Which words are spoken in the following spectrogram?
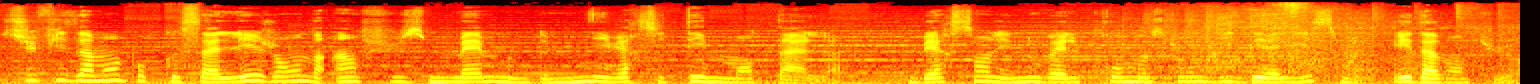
suffisamment pour que sa légende infuse même de l'université mentale, berçant les nouvelles promotions d'idéalisme et d'aventure.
